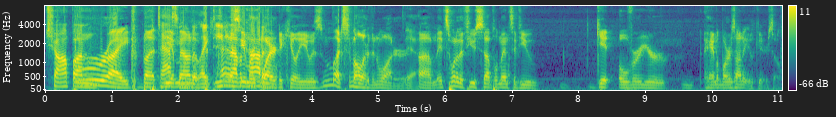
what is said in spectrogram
chomp on. Right, but the potassium, amount but, of like, eat an potassium avocado. required to kill you is much smaller than water. Yeah. Um, it's one of the few supplements. If you get over your handlebars on it, you'll kill yourself.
